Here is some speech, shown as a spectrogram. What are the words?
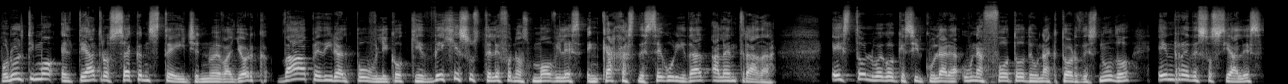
Por último, el Teatro Second Stage en Nueva York va a pedir al público que deje sus teléfonos móviles en cajas de seguridad a la entrada. Esto luego que circulara una foto de un actor desnudo en redes sociales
